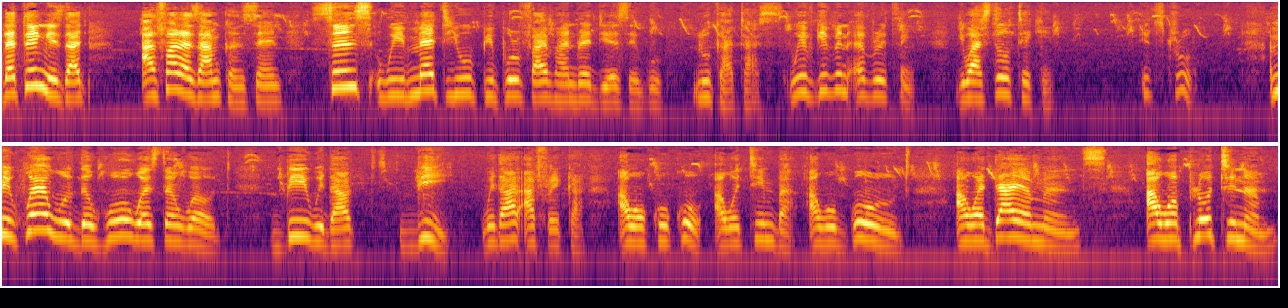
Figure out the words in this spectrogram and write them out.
the thing is that, as far as I'm concerned, since we met you people 500 years ago, look at us. We've given everything. You are still taking. It's true. I mean, where will the whole Western world be without be without Africa? Our cocoa, our timber, our gold, our diamonds, our platinum,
